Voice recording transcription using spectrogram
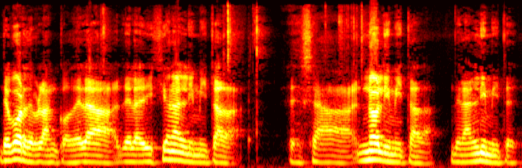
de borde blanco, de la, de la edición unlimitada. O sea, no limitada, de la unlimited.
